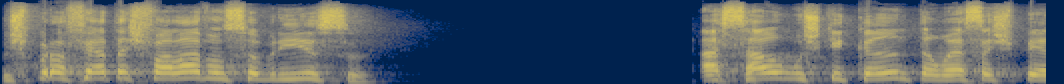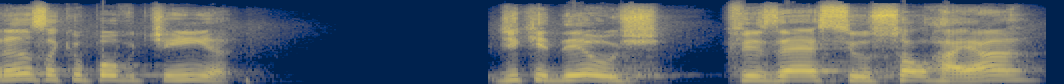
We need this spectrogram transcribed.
Os profetas falavam sobre isso. Há salmos que cantam essa esperança que o povo tinha de que Deus fizesse o sol raiar,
